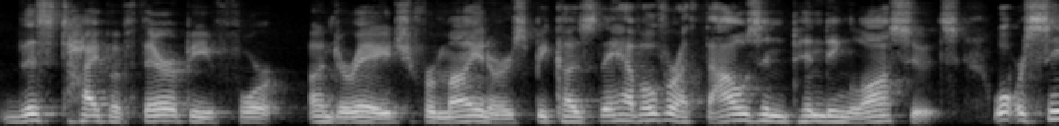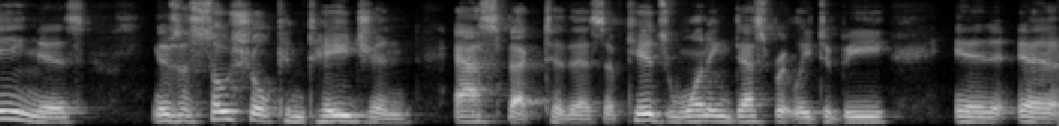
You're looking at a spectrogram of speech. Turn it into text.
this type of therapy for underage for minors because they have over a thousand pending lawsuits. What we're seeing is there's a social contagion aspect to this of kids wanting desperately to be in uh,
